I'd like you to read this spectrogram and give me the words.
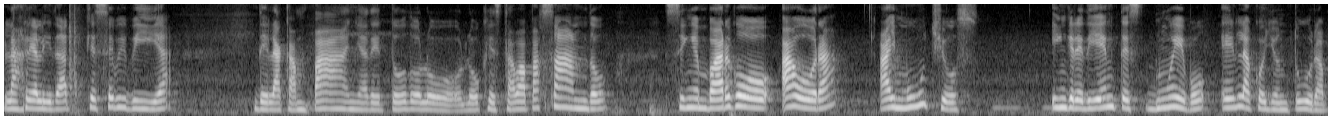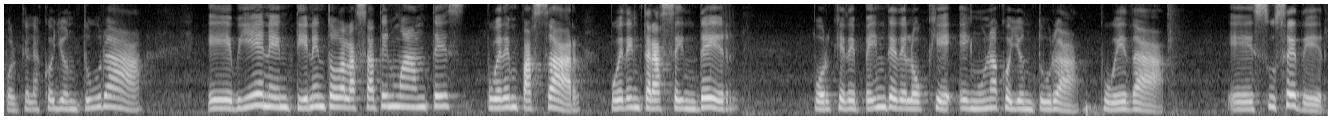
la realidad que se vivía de la campaña, de todo lo, que estaba pasando. Sin embargo, ahora hay muchos ingredientes nuevos en la coyuntura, porque las coyunturas eh, vienen, tienen todas las atenuantes, pueden pasar, pueden trascender porque depende de lo que en una coyuntura pueda eh, suceder.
